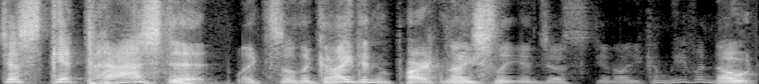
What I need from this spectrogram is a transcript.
just get past it. Like, so the guy didn't park nicely and just, you know, you can leave a note.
